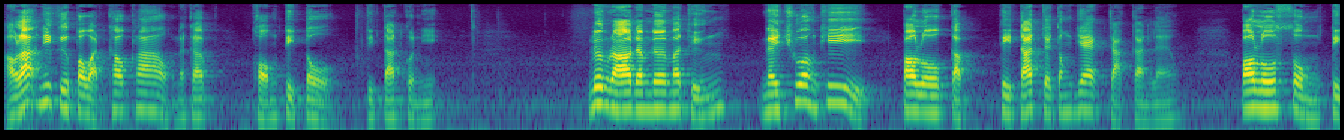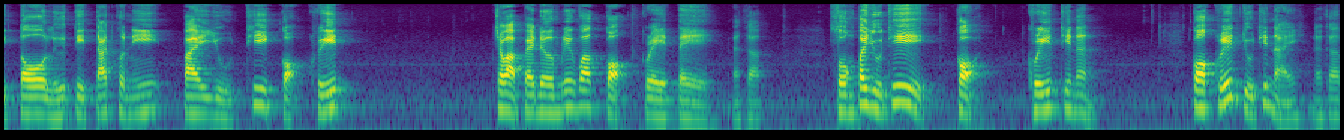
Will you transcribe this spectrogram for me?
เอาละนี่คือประวัติคร่าวๆนะครับของติโตติตัสคนนี้ เรื่องราวดำเนินมาถึงในช่วงที่เปาโลกับติตัสจะต้องแยกจากกันแล้ว เปาโลส่งติโตหรือติตัสคนนี้ไปอยู่ที่เกาะคริตฉบับไปเดิมเรียกว่าเกาะเกรเตนะครับ ส่งไปอยู่ที่เกาะคริตที่นั่น เกาะคริตอยู่ที่ไหนนะครับ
